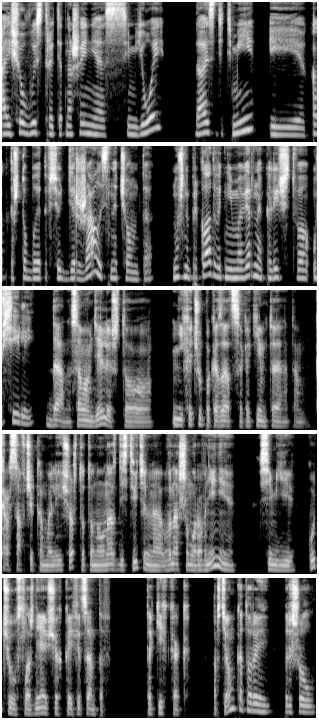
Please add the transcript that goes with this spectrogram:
а еще выстроить отношения с семьей, да, с детьми, и как-то, чтобы это все держалось на чем-то, нужно прикладывать неимоверное количество усилий. Да, на самом деле, что не хочу показаться каким-то там красавчиком или еще что-то, но у нас действительно в нашем уравнении семьи куча усложняющих коэффициентов, таких как Артем, который пришел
